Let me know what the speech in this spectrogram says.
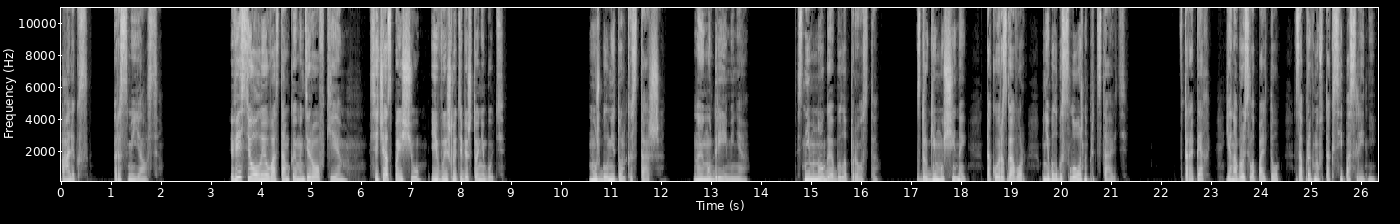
Алекс рассмеялся. «Веселые у вас там командировки. Сейчас поищу и вышлю тебе что-нибудь». Муж был не только старше, но и мудрее меня. С ним многое было просто. С другим мужчиной такой разговор мне было бы сложно представить. В торопях я набросила пальто, запрыгнув в такси последней,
